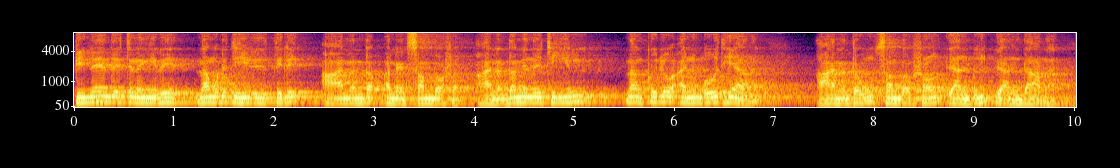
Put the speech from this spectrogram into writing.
പിന്നെ എന്താ വെച്ചിട്ടുണ്ടെങ്കിൽ നമ്മുടെ ജീവിതത്തിൽ ആനന്ദം അല്ലെങ്കിൽ സന്തോഷം. ആനന്ദം എന്ന് വെച്ച് കഴിഞ്ഞാൽ നമുക്കൊരു അനുഭൂതിയാണ്. ആനന്ദവും സന്തോഷവും രണ്ടും രണ്ടാണ്.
